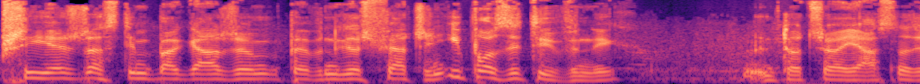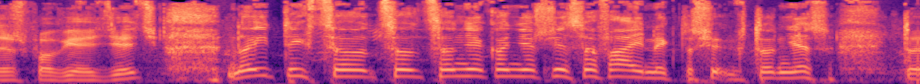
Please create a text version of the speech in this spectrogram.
przyjeżdża z tym bagażem pewnych doświadczeń i pozytywnych, to trzeba jasno też powiedzieć. No i tych, co, co, co niekoniecznie są fajne, to się, to, nie, to,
